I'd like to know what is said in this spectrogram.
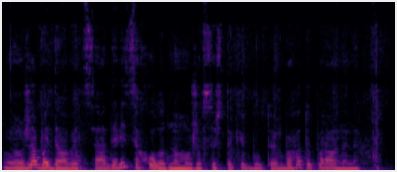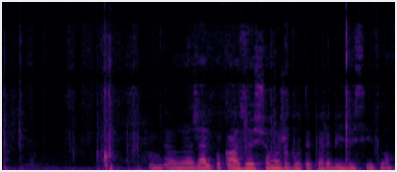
Ну, жаби давиться. Дивіться, холодно може все ж таки бути. Багато поранених. На жаль, показує, що може бути перебій зі світлом.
